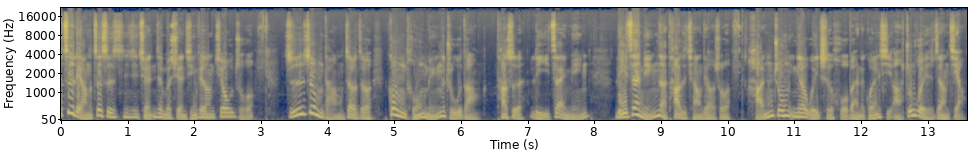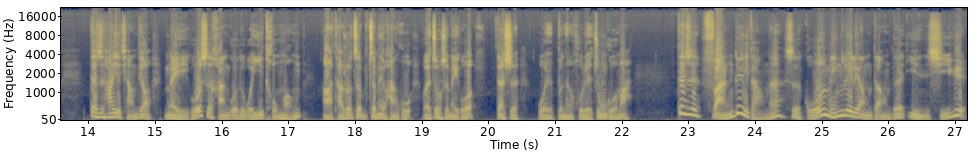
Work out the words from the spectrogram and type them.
这两个这次进行选这么选情非常焦灼，执政党叫做共同民主党，他是李在明。李在明呢，他是强调说韩中应该维持伙伴的关系啊，中国也是这样讲。但是他也强调，美国是韩国的唯一同盟啊。他说这：“这没有含糊，我要重视美国，但是我也不能忽略中国嘛。”但是反对党呢是国民力量党的尹锡悦，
